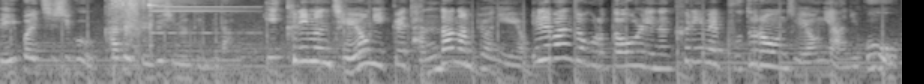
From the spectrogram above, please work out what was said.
네이버에 치시고 카드 긁으시면 됩니다. 이 크림은 제형이 꽤 단단한 편이에요. 일반적으로 떠올리는 크림의 부드러운 제형이 아니고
